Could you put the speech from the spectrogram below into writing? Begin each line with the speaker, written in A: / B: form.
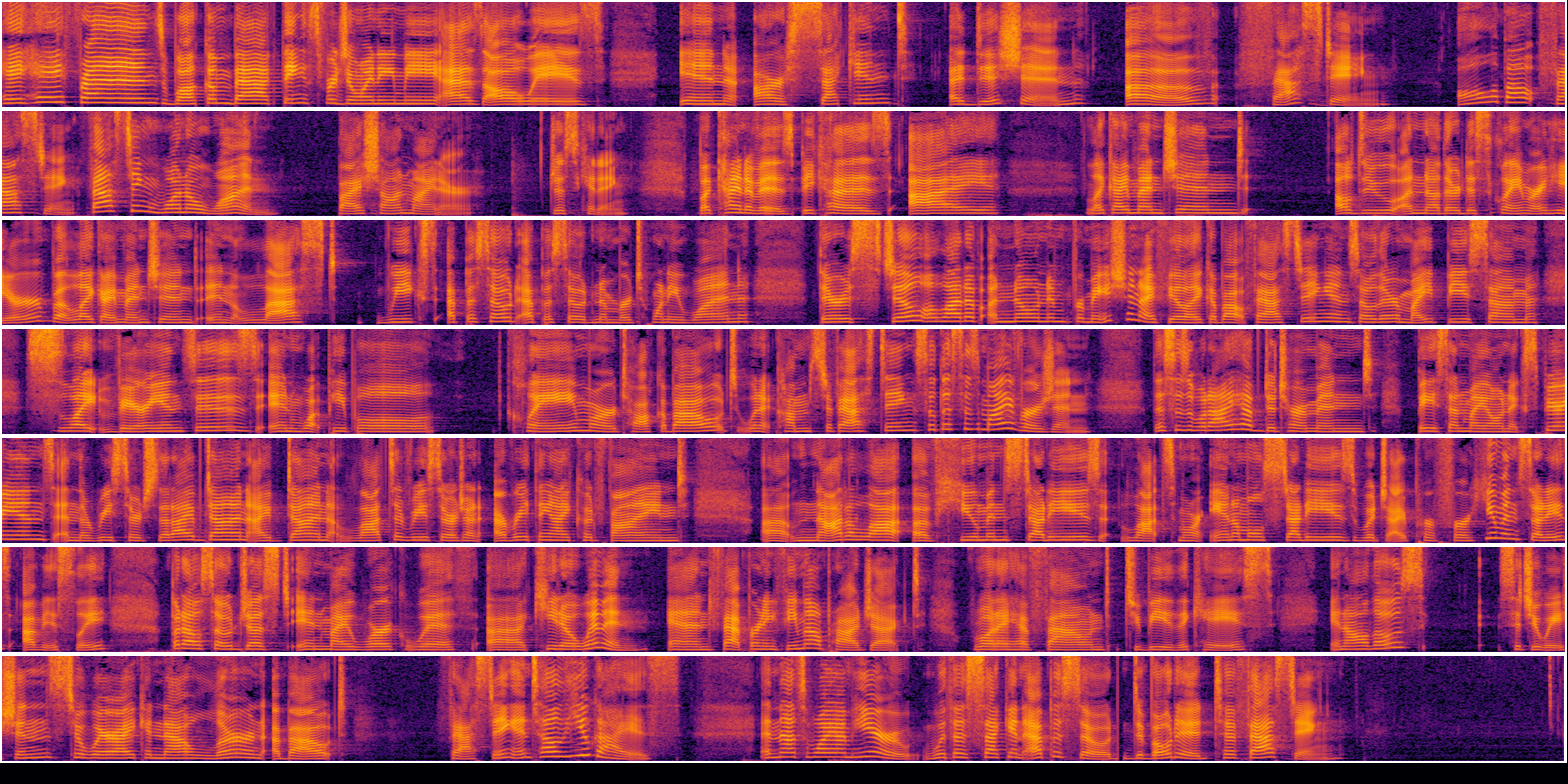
A: Hey, hey, friends, welcome back. Thanks for joining me as always in our second edition of fasting. All about fasting. Fasting 101 by Shawn Mynar. Just kidding. But kind of is because I, like I mentioned, I'll do another disclaimer here, but like I mentioned in last week's episode, episode number 21, there is still a lot of unknown information, I feel like, about fasting. And so there might be some slight variances in what people claim or talk about when it comes to fasting. So, this is my version. This is what I have determined based on my own experience and the research that I've done. I've done lots of research on everything I could find. Uh, not a lot of human studies, lots more animal studies, which I prefer human studies, obviously, but also just in my work with uh, Keto Women and Fat Burning Female Project, what I have found to be the case in all those situations to where I can now learn about fasting and tell you guys. And that's why I'm here with a second episode devoted to fasting.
